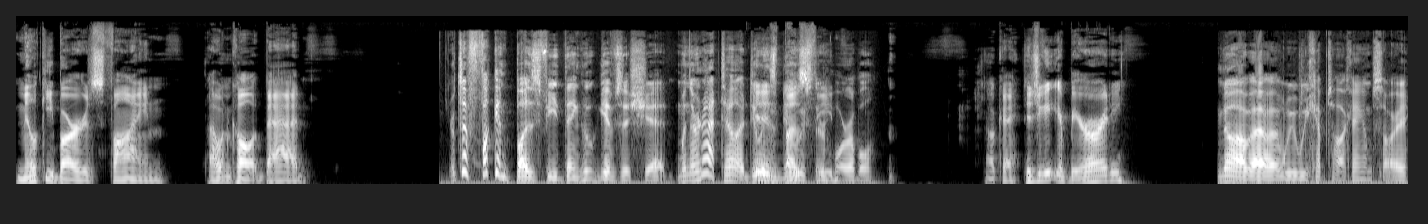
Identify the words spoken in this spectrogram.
Milky Bar is fine. I wouldn't call it bad. It's a fucking BuzzFeed thing. Who gives a shit? When they're not tell- doing is news, they're BuzzFeed. horrible. Okay. Did you get your beer already? No, uh, we we kept talking. I'm sorry.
